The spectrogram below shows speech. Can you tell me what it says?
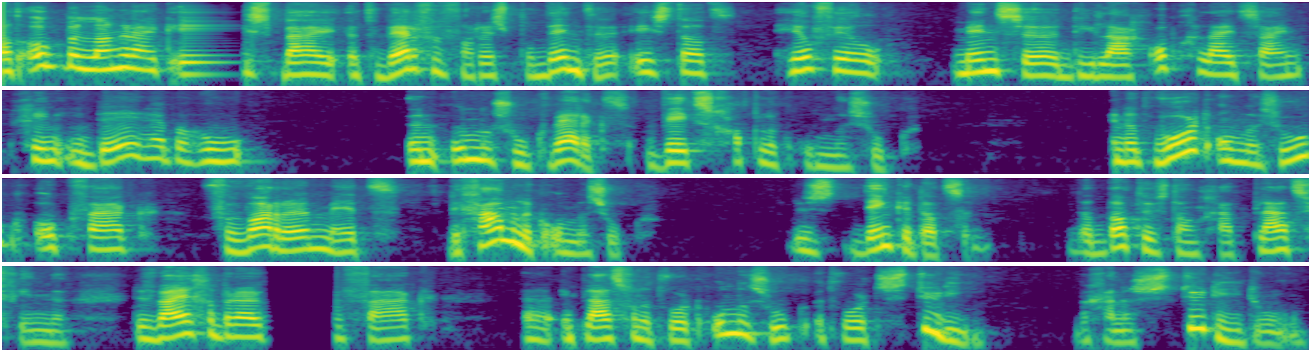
Wat ook belangrijk is bij het werven van respondenten, is dat heel veel mensen die laag opgeleid zijn, geen idee hebben hoe een onderzoek werkt, wetenschappelijk onderzoek. En dat woord onderzoek ook vaak verwarren met lichamelijk onderzoek. Dus denken dat, dat dus dan gaat plaatsvinden. Dus wij gebruiken vaak uh, in plaats van het woord onderzoek het woord studie. We gaan een studie doen.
